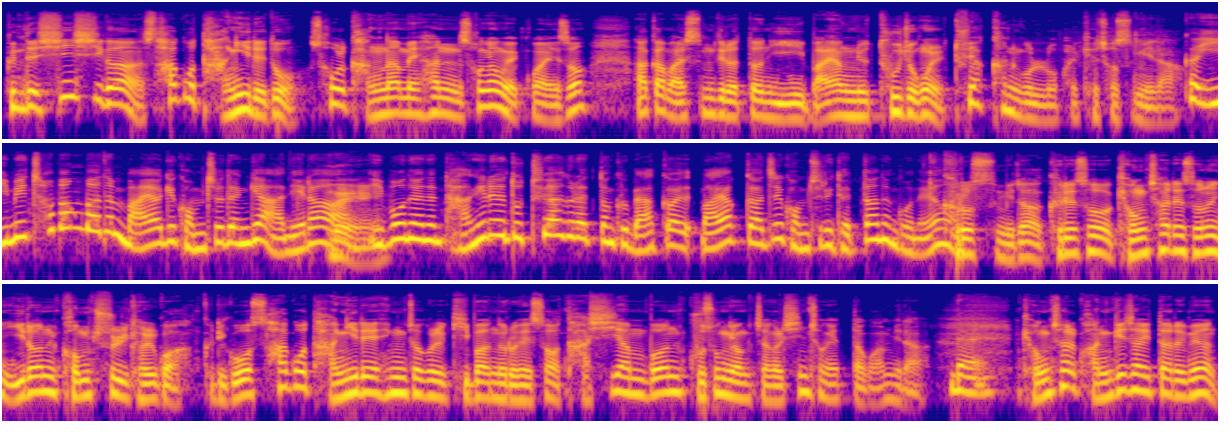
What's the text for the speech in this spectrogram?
근데 신 씨가 사고 당일에도 서울 강남의 한 성형외과에서 아까 말씀드렸던 이 마약류 두 종을 투약한 걸로 밝혀졌습니다. 그러니까 이미 처방받은 마약이 검출된 게 아니라 네. 이번에는 당일에도 투약을 했던 그 마약까, 마약까 지 검출이 됐다는 거네요. 그렇습니다. 그래서 경찰에서는 이런 검출 결과 그리고 사고 당일의 행적을 기반으로 해서 다시 한번 구속영장을 신청했다고 합니다. 네. 경찰 관계자에 따르면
